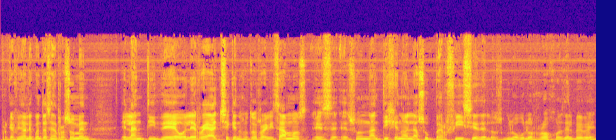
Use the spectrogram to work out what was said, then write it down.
porque al final de cuentas, en resumen, el anti-D o el RH que nosotros revisamos es, es un antígeno en la superficie de los glóbulos rojos del bebé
